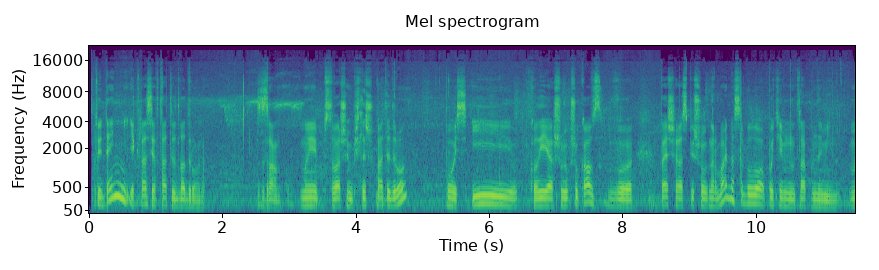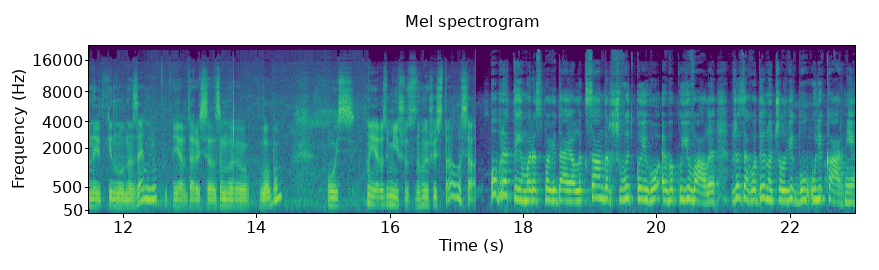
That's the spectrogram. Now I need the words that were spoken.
В той день якраз я втратив два дрони зранку. Ми з товаришем пішли шукати дрон. Ось, і коли я шукав, в перший раз пішов нормально, все було, а потім натрапив на міну. Мене відкинули на землю, я вдарився землею лобом. Ось, ну я розумію, що з ногою щось сталося. Побратими, розповідає Олександр, швидко його евакуювали. Вже за годину чоловік був у лікарні.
